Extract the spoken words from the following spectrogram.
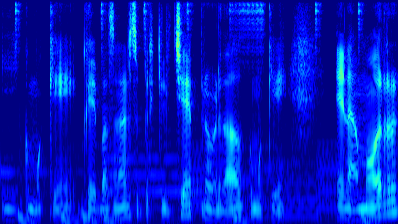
y, como que, que va a sonar súper cliché, pero verdad, como que el amor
